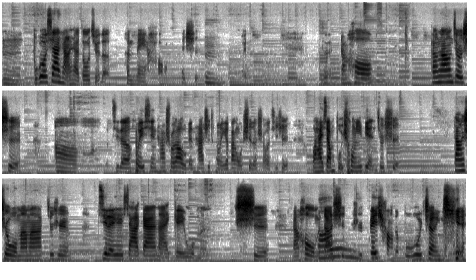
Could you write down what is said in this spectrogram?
嗯，不过现在想起来都觉得很美好，还是嗯，对，对。然后刚刚就是，嗯，我记得慧心她说到我跟她是同一个办公室的时候，其实我还想补充一点，就是当时我妈妈就是寄了一些虾干来给我们吃。然后我们当时就是非常的不务正业，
